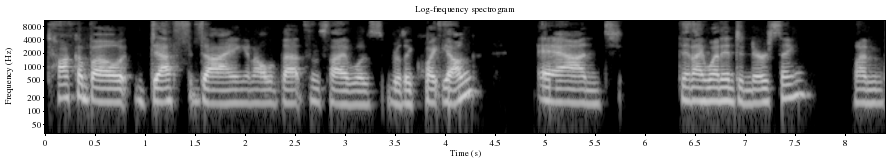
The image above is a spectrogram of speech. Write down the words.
talk about death, dying, and all of that since I was really quite young. And then I went into nursing when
